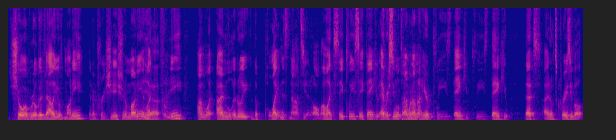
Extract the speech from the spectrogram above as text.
show a real good value of money and appreciation of money. And Yeah. like for me, I'm like I'm literally the politeness Nazi at home. I'm like say please, say thank you every single time when I'm not here. Please, thank you, please, thank you. That's I know it's crazy, but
